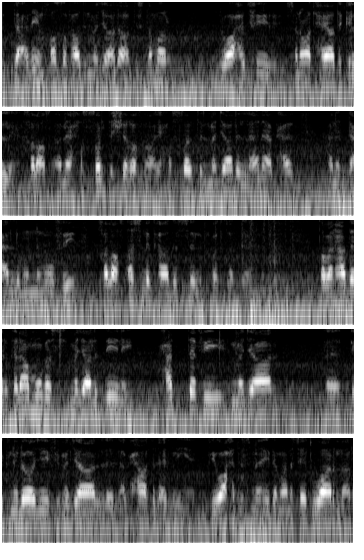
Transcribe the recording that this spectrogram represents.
التعليم خاصة في هذه المجالات يستمر الواحد في سنوات حياته كلها. خلاص أنا حصلت الشغف مالي حصلت المجال اللي أنا أبحث عن التعلم والنمو فيه. خلاص أسلك هذا السلك وأتقدم طبعا هذا الكلام مو بس في المجال الديني حتى في المجال التكنولوجي في مجال الأبحاث العلمية. في واحد اسمه إذا ما نسيت وارنر.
